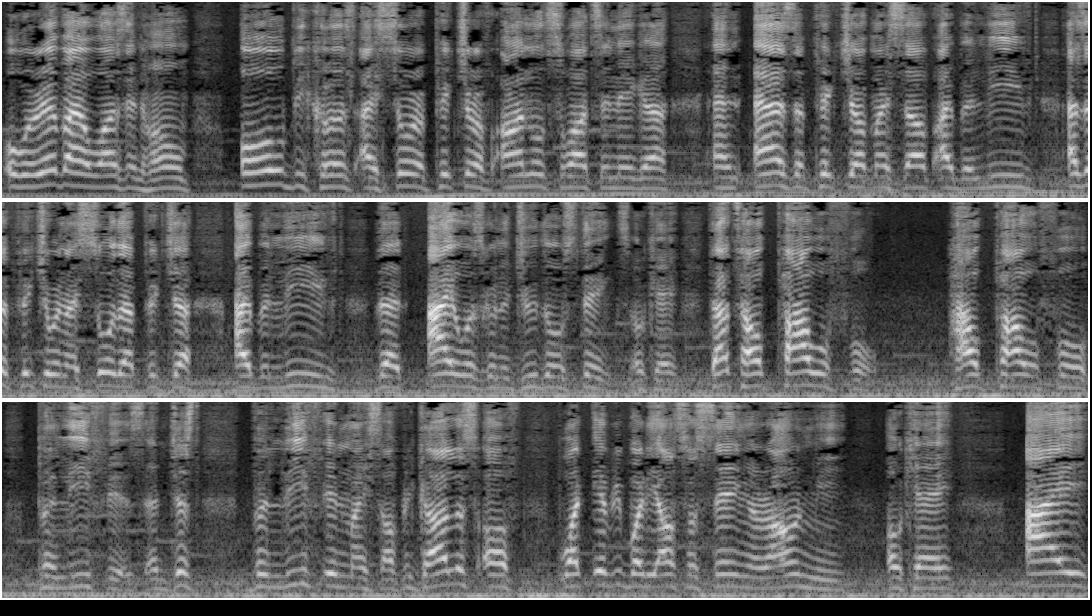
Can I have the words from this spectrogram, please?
or wherever I was at home, all because I saw a picture of Arnold Schwarzenegger. And as a picture of myself, I believed, as a picture, when I saw that picture, I believed that I was going to do those things. Okay. That's how powerful, how powerful belief is. And just belief in myself, regardless of what everybody else was saying around me, okay, I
